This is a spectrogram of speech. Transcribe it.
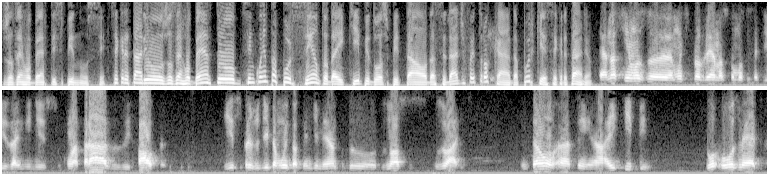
José Roberto Spinucci. Secretário José Roberto, 50% da equipe do Hospital da Cidade foi trocada. Por quê, secretário? É, nós tínhamos uh, muitos problemas como você diz aí no início, com atrasos e faltas, e isso prejudica muito o atendimento do, dos nossos usuários. Então, assim, a equipe, os médicos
